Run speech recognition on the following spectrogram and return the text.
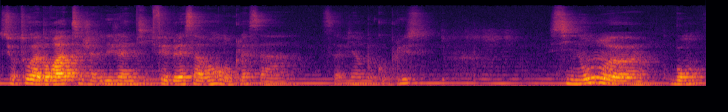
Surtout à droite, j'avais déjà une petite faiblesse avant, donc là, ça, ça vient beaucoup plus. Sinon, bon,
